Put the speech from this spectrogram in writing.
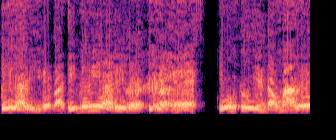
ကိရိယာတွေကြီးတယ်ဗျာဒီကိရိယာတွေပဲဖြစ်ရင်ရုပ်ဆိုရင်တောင်မှပဲ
